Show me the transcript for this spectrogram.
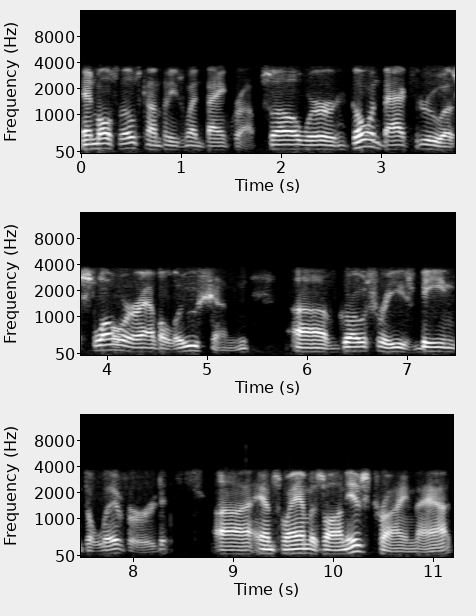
And most of those companies went bankrupt. So we're going back through a slower evolution of groceries being delivered. Uh, and so Amazon is trying that.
